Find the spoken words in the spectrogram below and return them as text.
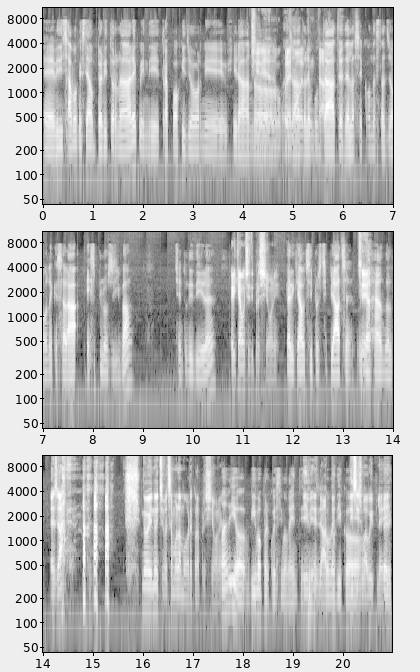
eh, vi diciamo che stiamo per ritornare, quindi tra pochi giorni usciranno esatto, le puntate puntate. della seconda stagione che sarà esplosiva, sento di dire. Carichiamoci di pressioni. Carichiamoci, per- ci piace, we Sì. can handle. Esatto. noi, noi ci facciamo l'amore con la pressione. Ma io vivo per questi momenti, Vivi- esatto. come dico, This is why we play. per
